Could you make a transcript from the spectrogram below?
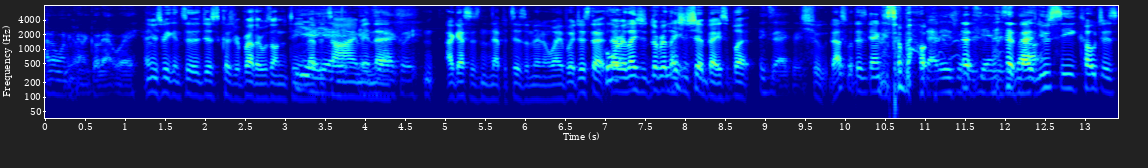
I don't want to yeah. kind of go that way. And you're speaking to just because your brother was on the team yeah, at the yeah, time, exactly. and that I guess it's nepotism in a way, but just that, Who, that relation, the relationship base. But exactly, shoot, that's what this game is about. That is what this game is about. that you see coaches.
